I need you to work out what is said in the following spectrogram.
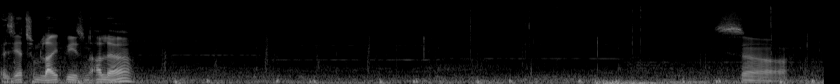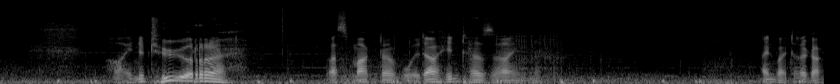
Sehr zum Leidwesen aller. So. Eine Tür. Was mag da wohl dahinter sein? Ein weiterer Gang.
